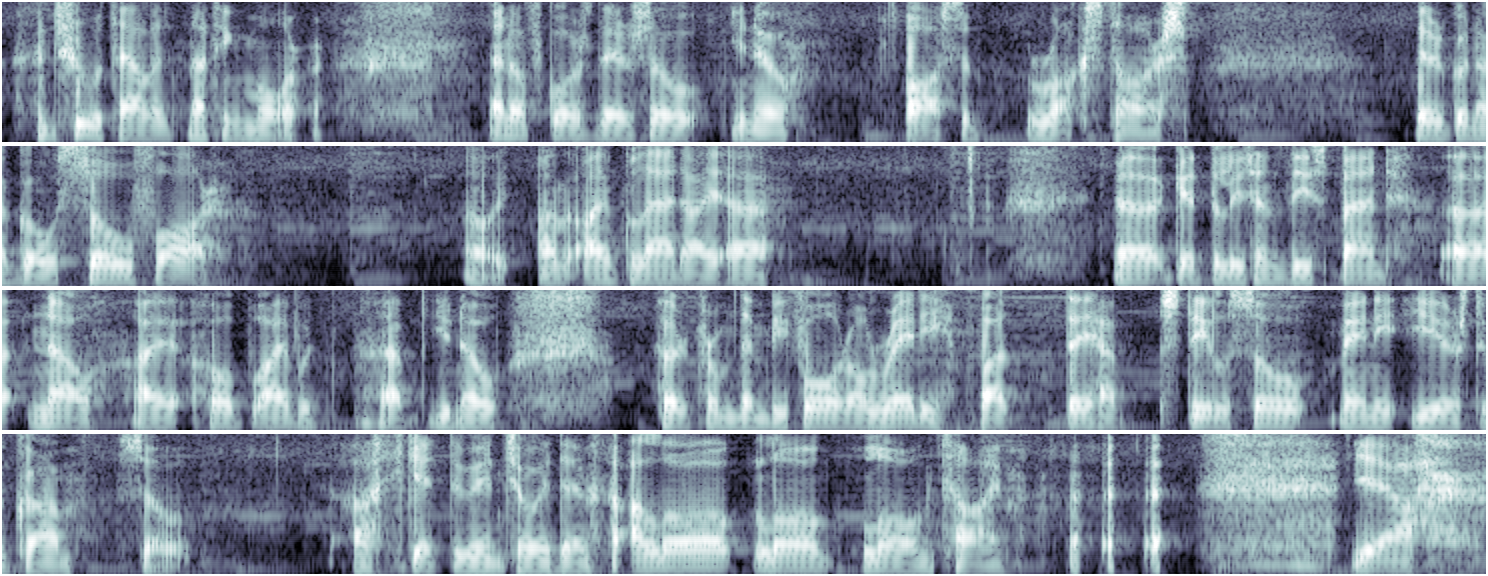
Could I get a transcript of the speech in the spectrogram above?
true talent, nothing more. And of course, they're so you know awesome rock stars. They're gonna go so far. Oh, I'm, I'm glad I uh, uh, get to listen to this band uh, now. I hope I would have, you know, heard from them before already, but they have still so many years to come. So I get to enjoy them a long, long, long time. yeah,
